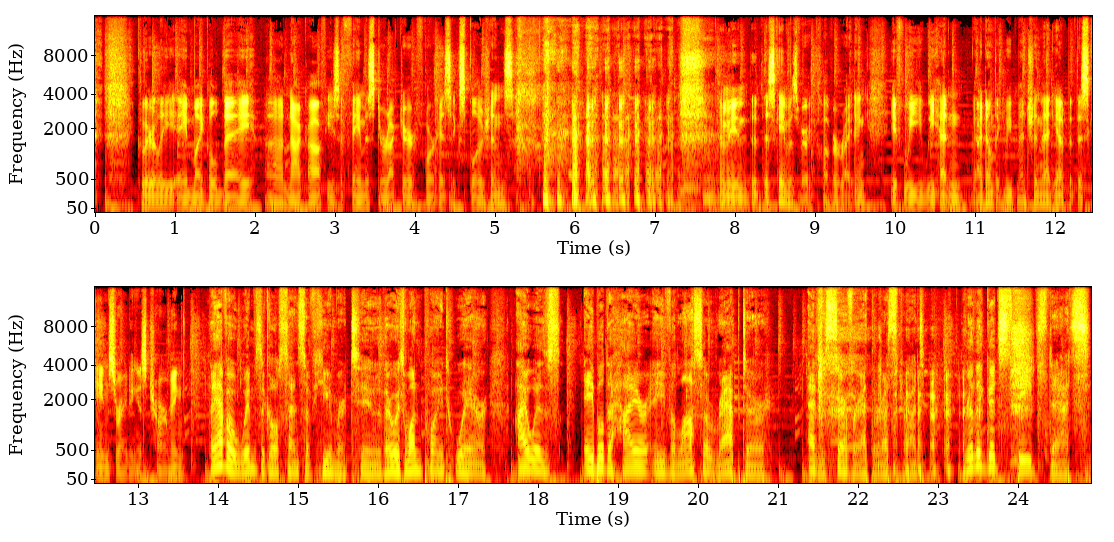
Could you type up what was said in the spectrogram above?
clearly a Michael Bay uh, knockoff. He's a famous director for his explosions. I mean, th- this game is very clever writing. If we we hadn't, I don't think we've mentioned that yet, but this game's writing is charming. They have a whimsical sense of humor too. There was one point where I was able to hire a Velociraptor as a server at the restaurant. really good speed stats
